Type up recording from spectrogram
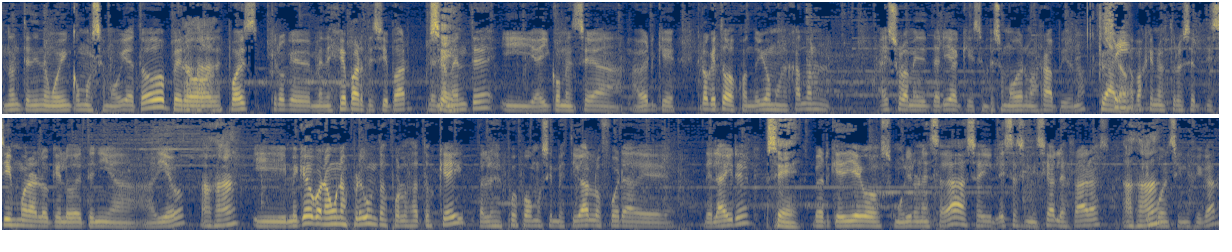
no entendiendo muy bien cómo se movía todo, pero Ajá. después creo que me dejé participar Sí. plenamente y ahí comencé a, a ver que creo que todos cuando íbamos manejándonos a eso la meditaría que se empezó a mover más rápido, ¿no? Claro. Sí. Capaz que nuestro escepticismo era lo que lo detenía a Diego. Ajá. Y me quedo con algunas preguntas por los datos que hay, tal vez después podamos investigarlo fuera de, del aire. Sí. Ver que Diegos murieron a esa edad, esas iniciales raras Ajá. que pueden significar.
